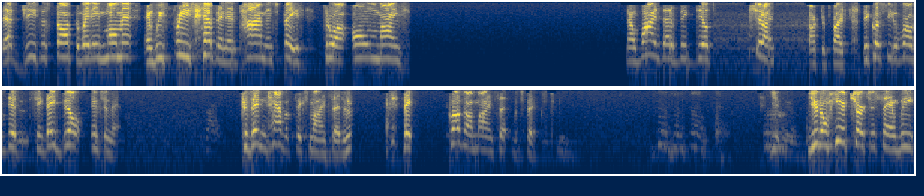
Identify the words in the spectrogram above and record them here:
that Jesus thought, the way they moment, and we freeze heaven and time and space through our own mindset. Now, why is that a big deal? Should I, Dr. Price? Because, see, the world didn't. See, they built internet because they didn't have a fixed mindset. They, because our mindset was fixed. You, you don't hear churches saying we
